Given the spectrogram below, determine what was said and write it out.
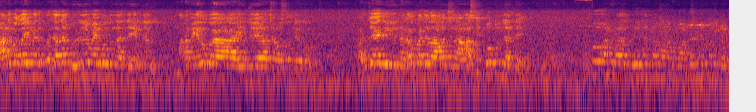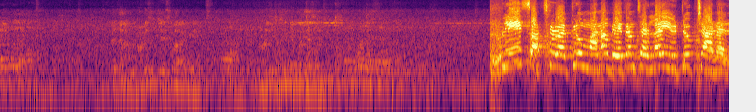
దానివల్ల ఏమైనా ప్రజలకు దుర్వినియోగం అయిపోతుంది. అంటే ఏం లేదు. మనం ఏదో ఒక ఇది చేయాల్సిన అవసరం లేదు. పంచాయతీ నగర ప్రజలు రావాల్సిన ఆస్తి పోతుంది అంతే. ప్లీజ్ సబ్స్క్రైబ్ టు మన బేతం చెర్ల యూట్యూబ్ ఛానల్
